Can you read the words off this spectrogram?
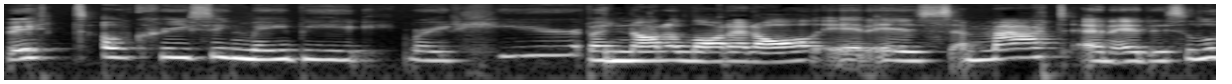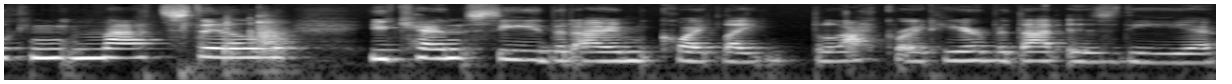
bit of creasing maybe right here, but not a lot at all. It is matte and it is looking matte still. You can see that I'm quite like black right here, but that is the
